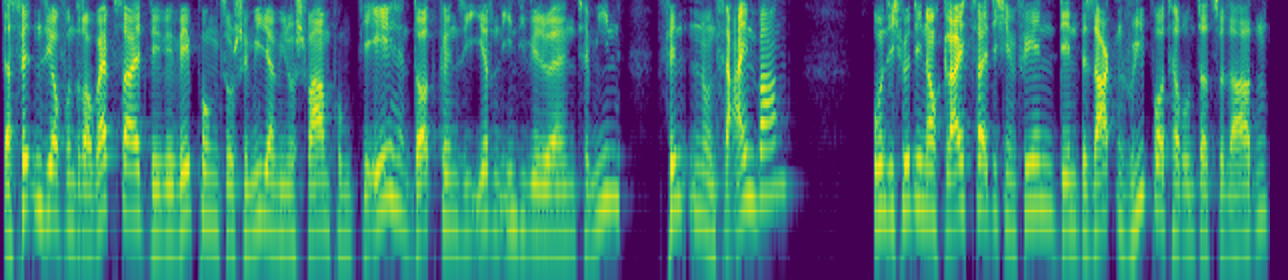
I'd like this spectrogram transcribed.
Das finden Sie auf unserer Website www.socialmedia-schwarm.de. Dort können Sie Ihren individuellen Termin finden und vereinbaren. Und ich würde Ihnen auch gleichzeitig empfehlen, den besagten Report herunterzuladen.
